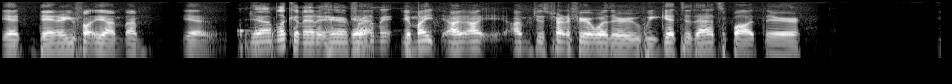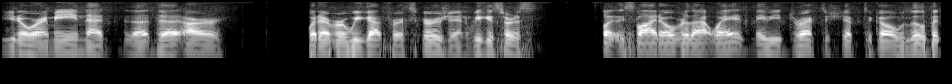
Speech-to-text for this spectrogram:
Yeah, Dan, are you? Yeah, I'm. I'm yeah. Yeah, I'm looking at it here in yeah. front of me. You might. I. I. I'm just trying to figure out whether if we get to that spot there, you know where I mean that the the our whatever we got for excursion, we could sort of slightly slide over that way, maybe direct the ship to go a little bit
